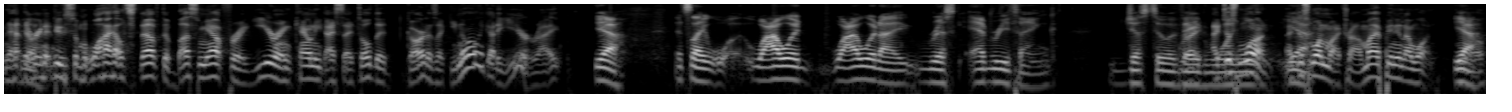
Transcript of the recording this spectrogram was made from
that they were Yeah. going to do some wild stuff to bust me out for a year in county. I, said- I told the guard, I was like, you know, I only got a year, right? Yeah, it's like wh- why would why would I risk everything just to evade? I one just year? won. I Yeah. just won my trial. In my opinion, I won. you Yeah, know?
